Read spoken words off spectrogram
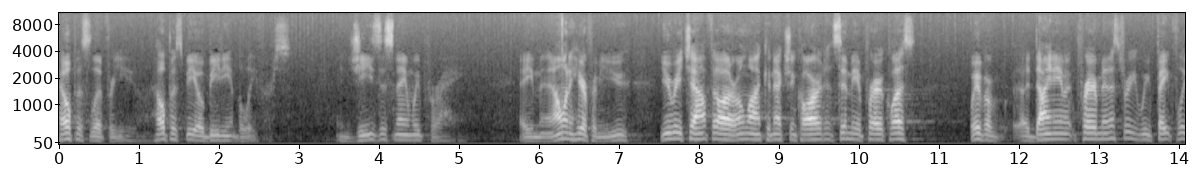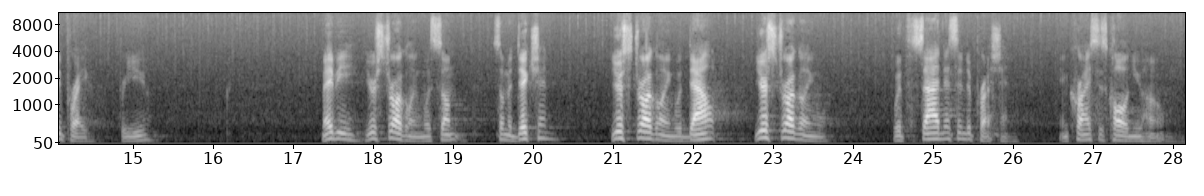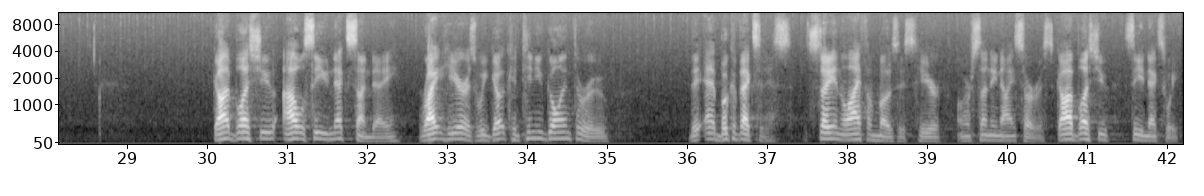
Help us live for you. Help us be obedient believers. In Jesus' name we pray. Amen. I want to hear from you. You, you reach out, fill out our online connection card, and send me a prayer request. We have a, a dynamic prayer ministry. We faithfully pray for you. Maybe you're struggling with some, some addiction. You're struggling with doubt. You're struggling with sadness and depression. And Christ is calling you home. God bless you. I will see you next Sunday right here as we go, continue going through the uh, book of Exodus, studying the life of Moses here on our Sunday night service. God bless you. See you next week.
